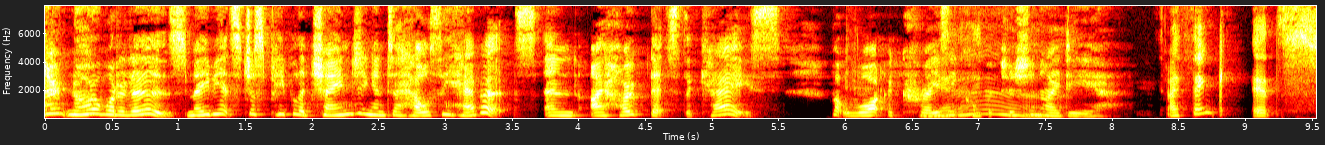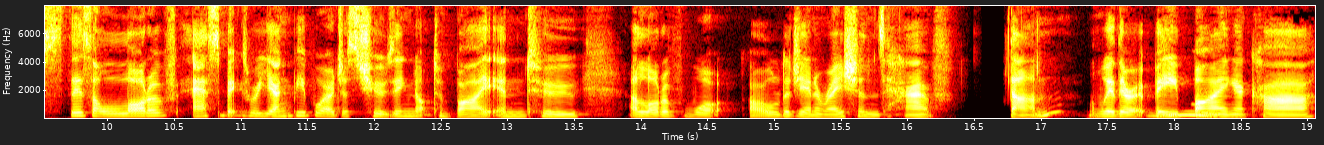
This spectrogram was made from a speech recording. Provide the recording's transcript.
don't know what it is. Maybe it's just people are changing into healthy habits. And I hope that's the case. But what a crazy competition idea. I think it's there's a lot of aspects where young people are just choosing not to buy into a lot of what older generations have done, whether it be Mm. buying a car,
